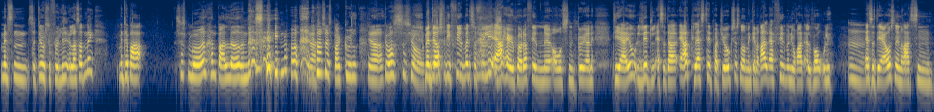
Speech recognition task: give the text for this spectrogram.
Men sådan, så det er jo selvfølgelig, eller sådan, ikke? Men det er bare, jeg synes måden, han bare lavede den der scene på, ja. det var synes bare guld. Ja. Det var så sjovt. Men det er også fordi filmen, selvfølgelig er Harry Potter-filmene og sådan bøgerne, de er jo lidt, altså der er plads til et par jokes og sådan noget, men generelt er filmen jo ret alvorlig. Mm. Altså det er jo sådan en ret sådan,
